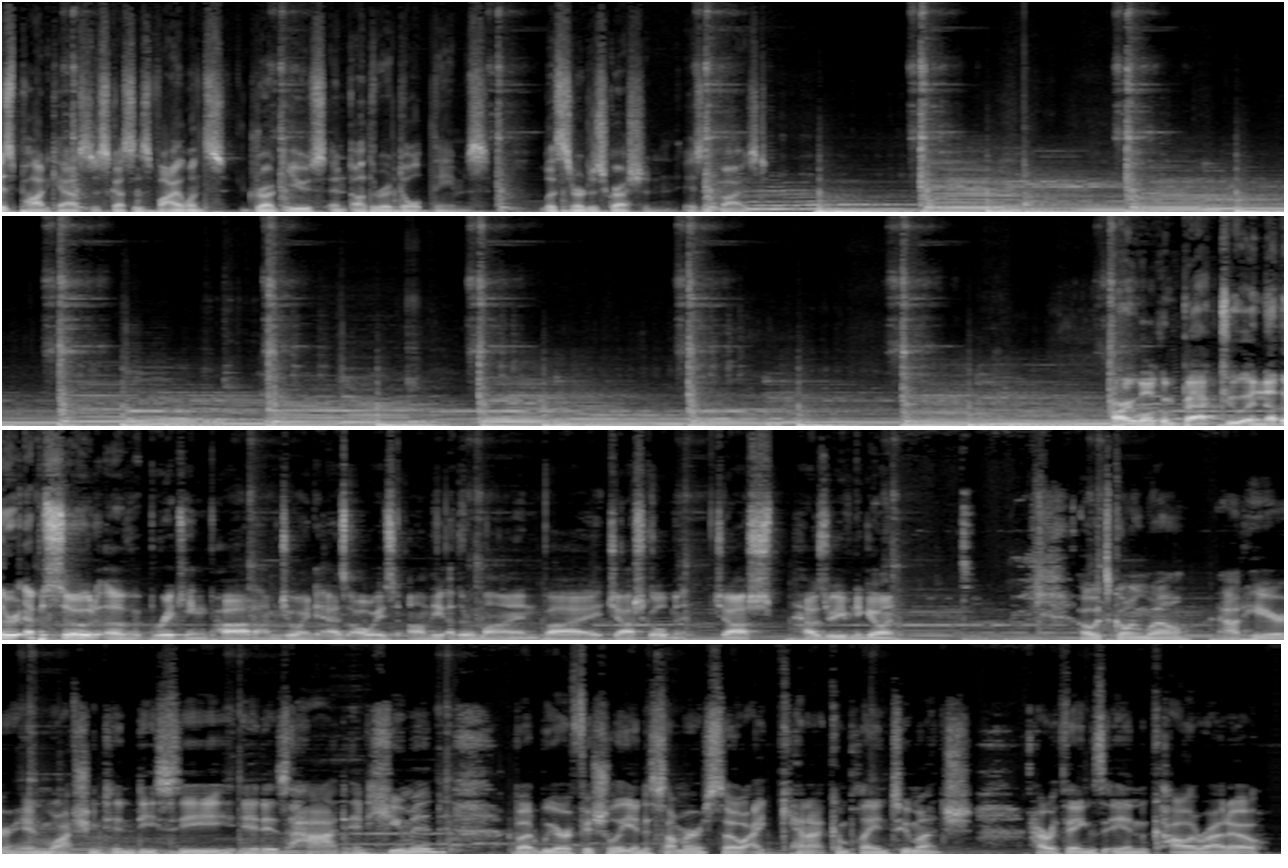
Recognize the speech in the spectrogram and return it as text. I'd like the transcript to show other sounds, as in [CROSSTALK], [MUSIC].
This podcast discusses violence, drug use, and other adult themes. Listener discretion is advised. All right, welcome back to another episode of Breaking Pod. I'm joined, as always, on the other line by Josh Goldman. Josh, how's your evening going? Oh, it's going well out here in Washington, D.C. It is hot and humid, but we are officially into summer, so I cannot complain too much. How are things in Colorado?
